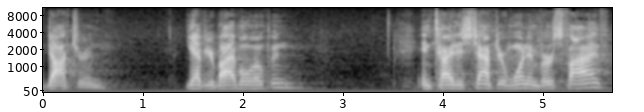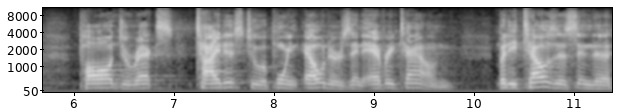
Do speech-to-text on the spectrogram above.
Doctrine. You have your Bible open? In Titus chapter 1 and verse 5, Paul directs Titus to appoint elders in every town. But he tells us in the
